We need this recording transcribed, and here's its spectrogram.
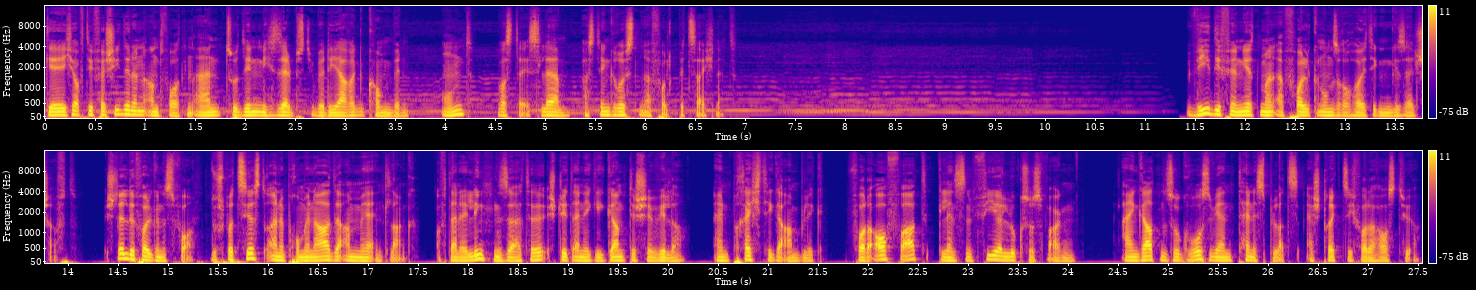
gehe ich auf die verschiedenen Antworten ein, zu denen ich selbst über die Jahre gekommen bin. Und was der Islam als den größten Erfolg bezeichnet. Wie definiert man Erfolg in unserer heutigen Gesellschaft? Stell dir folgendes vor. Du spazierst eine Promenade am Meer entlang. Auf deiner linken Seite steht eine gigantische Villa. Ein prächtiger Anblick. Vor der Auffahrt glänzen vier Luxuswagen. Ein Garten so groß wie ein Tennisplatz erstreckt sich vor der Haustür.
